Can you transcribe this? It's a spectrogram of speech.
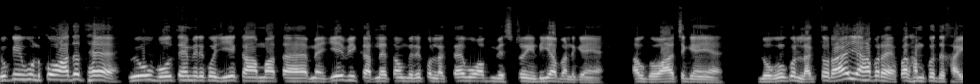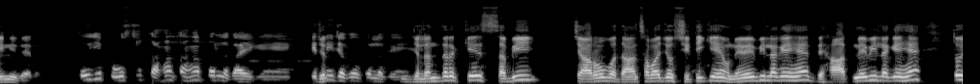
क्योंकि उनको आदत है, वो बोलते हैं, मेरे को ये काम आता है, मैं ये भी कर लेता हूँ, मेरे को लगता है वो अब मिस्टर इंडिया बन गए हैं, अब गवाच गए हैं। लोगों को लग तो रहा है यहाँ पर है, पर हमको दिखाई नहीं दे रहे। तो ये पोस्टर कहाँ कहाँ पर लगाए गए हैं? कितनी जगहों पर लगे हैं? जलंधर के सभी चारों विधानसभा जो सिटी के हैं उनमें भी लगे हैं देहात में भी लगे हैं। तो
